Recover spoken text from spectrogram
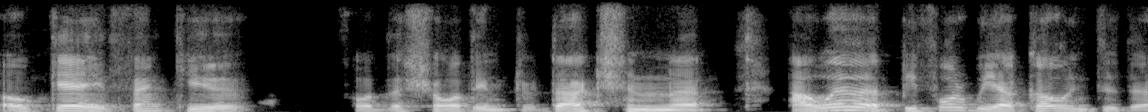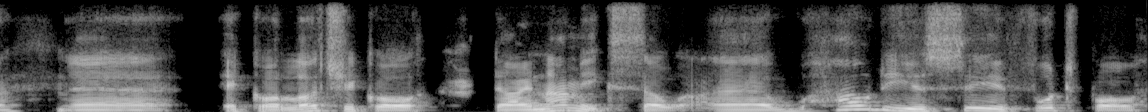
Okay, thank you for the short introduction. Uh, however, before we are going to the uh, ecological dynamics, so uh, how do you see football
